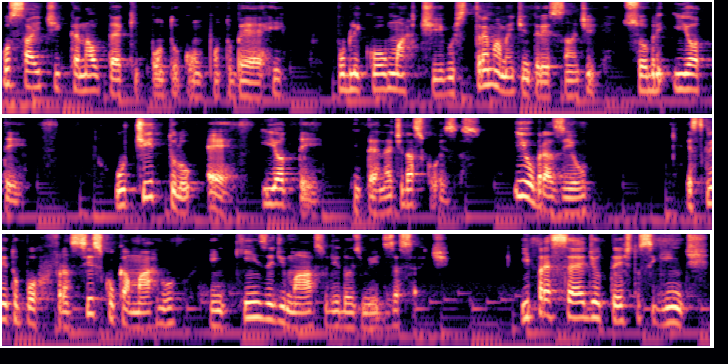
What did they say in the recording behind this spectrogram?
O site canaltech.com.br publicou um artigo extremamente interessante sobre IoT. O título é IoT, Internet das Coisas. E o Brasil? Escrito por Francisco Camargo em 15 de março de 2017. E precede o texto seguinte:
